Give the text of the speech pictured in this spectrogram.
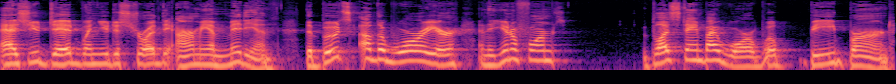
as you did when you destroyed the army of Midian. The boots of the warrior and the uniforms bloodstained by war will be burned.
